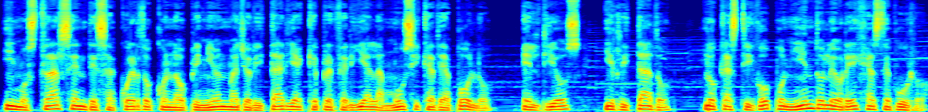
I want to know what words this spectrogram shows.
y mostrarse en desacuerdo con la opinión mayoritaria que prefería la música de Apolo, el dios, irritado, lo castigó poniéndole orejas de burro.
